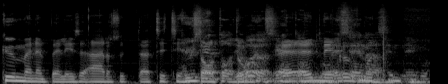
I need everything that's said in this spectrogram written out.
kymmenen peliä se ärsyttää, että sit siihen kyllä tottuu. Kyllä se joo, joo, se tottuu. Ei, ei, se enää sit niinku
